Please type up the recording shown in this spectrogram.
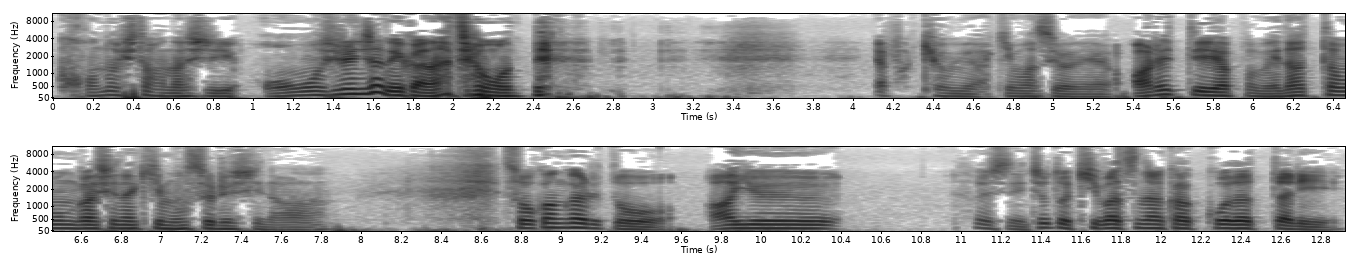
この人話面白いんじゃねえかなって思って やっぱ興味湧きますよね。あれってやっぱ目立ったもん勝ちな気もするしな。そう考えると、ああいう、そうですね、ちょっと奇抜な格好だったり、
